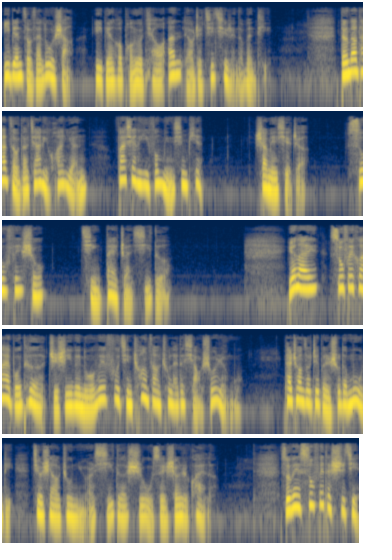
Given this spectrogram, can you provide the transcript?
一边走在路上，一边和朋友乔安聊着机器人的问题。等到他走到家里花园，发现了一封明信片。”上面写着：“苏菲收，请代转席德。”原来，苏菲和艾伯特只是一位挪威父亲创造出来的小说人物。他创作这本书的目的，就是要祝女儿席德十五岁生日快乐。所谓苏菲的世界，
